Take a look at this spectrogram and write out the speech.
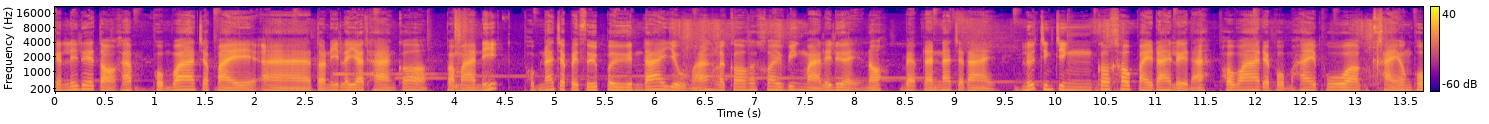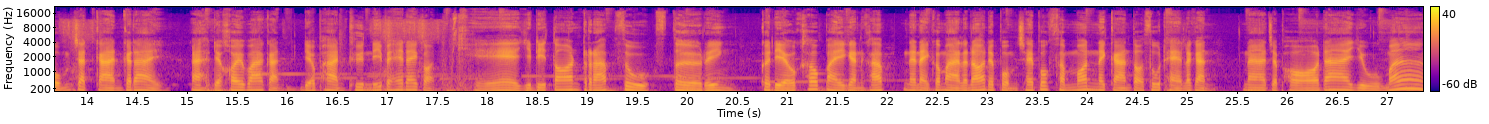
กันเรื่อยๆต่อครับ ผมว่าจะไปอ่าตอนนี้ระยะทางก็ประมาณนี้ ผมน่าจะไปซื้อปืนได้อยู่มั้งแล้วก็ค่อยๆ วิ่งมาเรื่อยๆเนาะแบบนั้นน่าจะได้ หรือจริงๆ ก็เข้าไปได้เลยนะ เพราะว่าเดี๋ยวผมให้พวกไข่ของผมจัดการก็ได้อะเดี๋ยวค่อยว่ากัน เดี๋ยวผ่านคืนนี้ไปให้ได้ก่อน โอเค ยินดีต้อนรับสู่สเตอร์ริง ก็เดี๋ยวเข้าไปกันครับ ไหนๆก็มาแล้วเนาะเดี๋ยวผมใช้พวกซัมมอนในการต่อสู้แทนแล้วกัน น่าจะพอได้อยู่มั่ง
